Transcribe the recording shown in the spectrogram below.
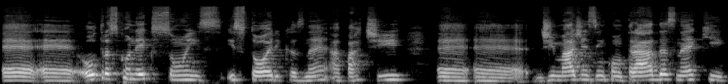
é, é, outras conexões históricas, né, a partir é, é, de imagens encontradas, né, que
